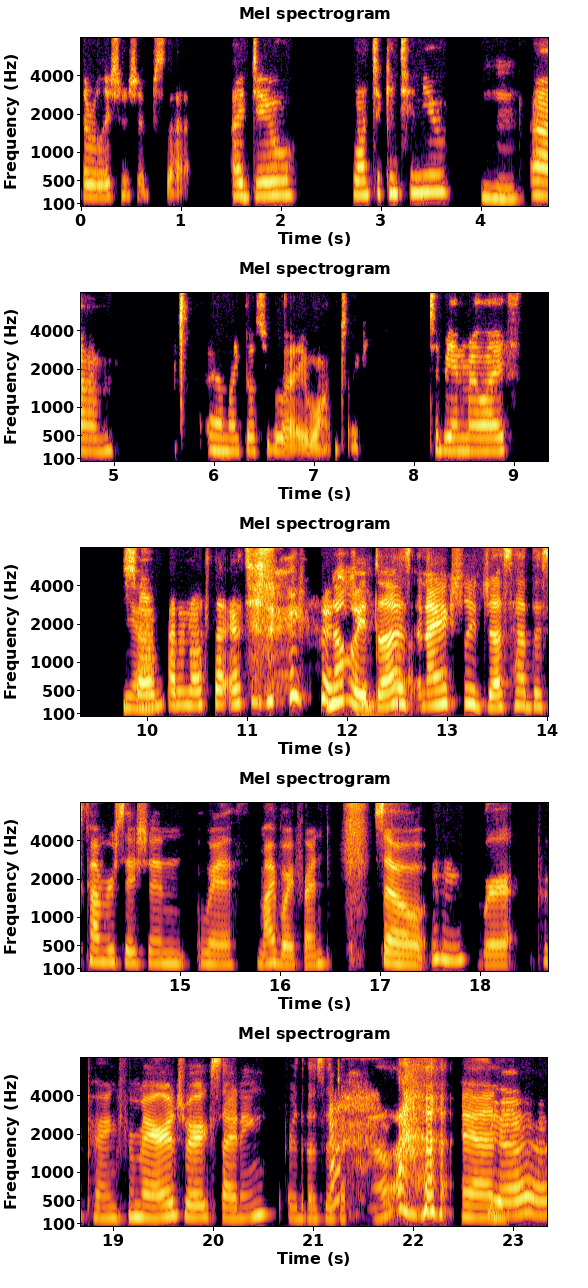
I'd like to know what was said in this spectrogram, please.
the relationships that I do want to continue. Mhm. Um, and like those people that I want like to be in my life. Yeah. So I don't know if that answers No, it does. And I actually just had this conversation with my boyfriend. So Mhm. we're preparing for marriage. Very exciting for those that don't know. And Yeah.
